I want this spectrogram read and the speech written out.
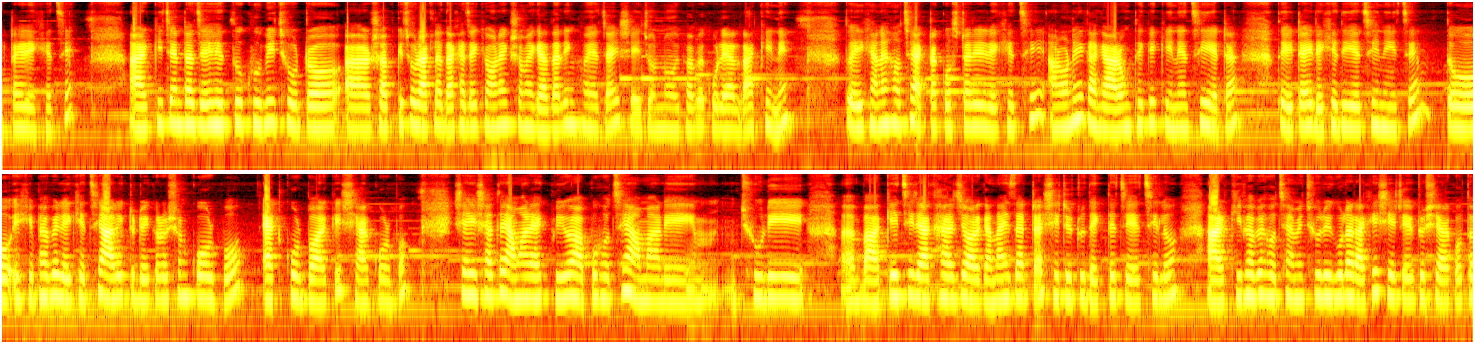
একটাই রেখেছি। আর কিচেনটা যেহেতু খুবই ছোট, আর সব কিছু রাখলে দেখা যায় কি অনেক সময় গ্যাদারিং হয়ে যায়, সেই জন্য ওইভাবে করে আর রাখিনি। তো এইখানে হচ্ছে একটা কোস্টারি রেখেছি, আর অনেক আগে আড়ং থেকে কিনেছি এটা, তো এটাই রেখে দিয়েছি নিচে। তো এইভাবে রেখেছি। আর একটু ডেকোরেশন করব অ্যাড করব আর কি শেয়ার করব। সেই সাথে আমার এক প্রিয় আপু হচ্ছে আমার এই ছুরি বা কেচি রাখার যে অর্গানাইজারটা সেটা একটু দেখতে চেয়েছিল। আর কীভাবে হচ্ছে আমি ছুরিগুলো রাখি, সেটা একটু শেয়ার করতে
